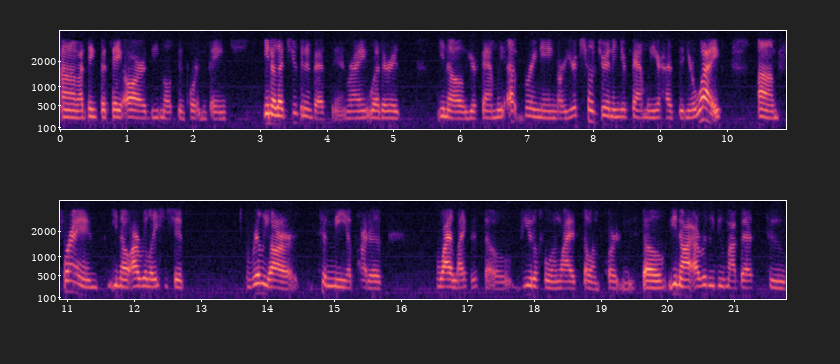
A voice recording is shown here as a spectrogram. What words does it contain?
Um, I think that they are the most important thing, you know, that you can invest in, right? Whether it's you know, your family upbringing or your children and your family, your husband, your wife, um, friends, you know, our relationships really are, to me, a part of why life is so beautiful and why it's so important. So, you know, I, I really do my best to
